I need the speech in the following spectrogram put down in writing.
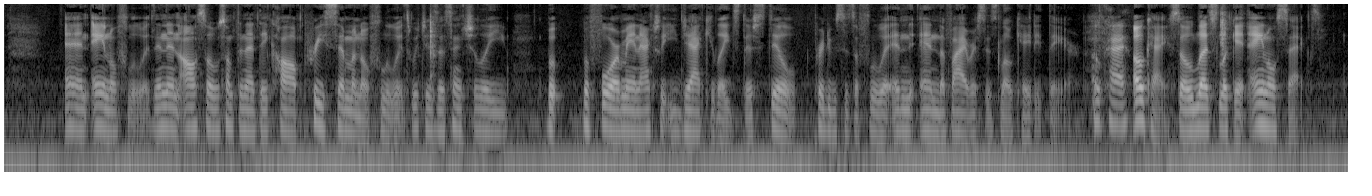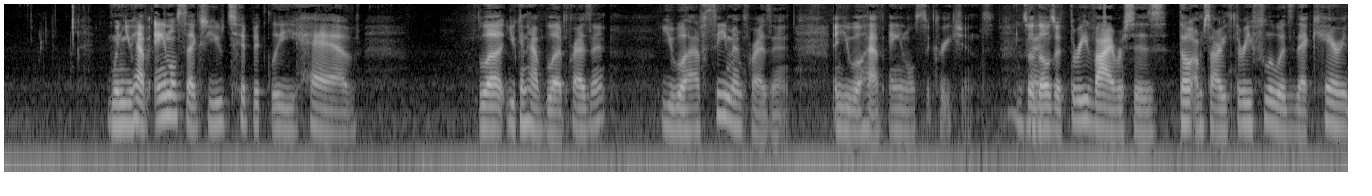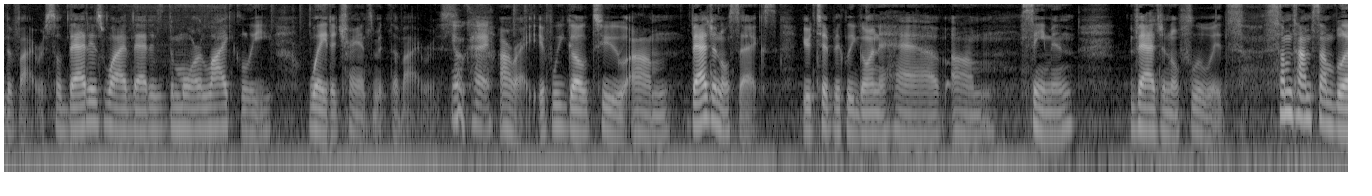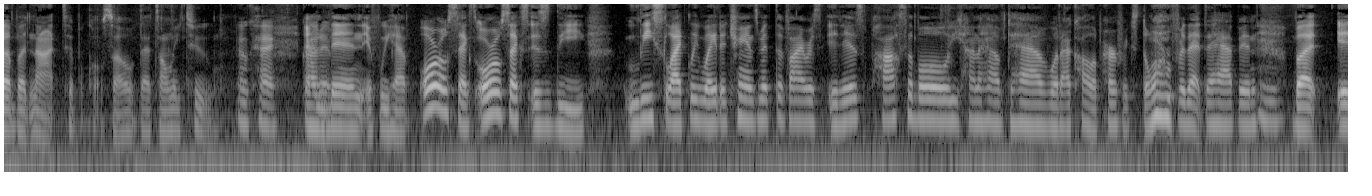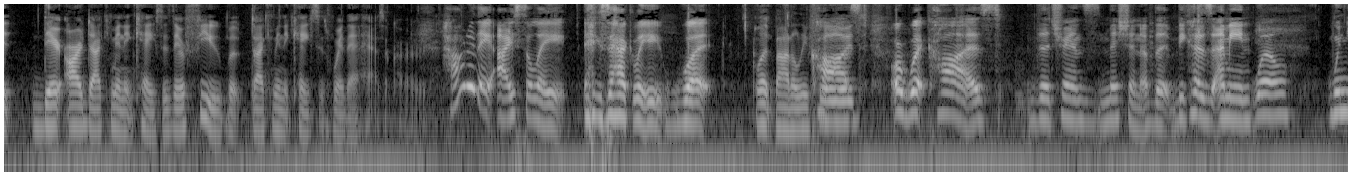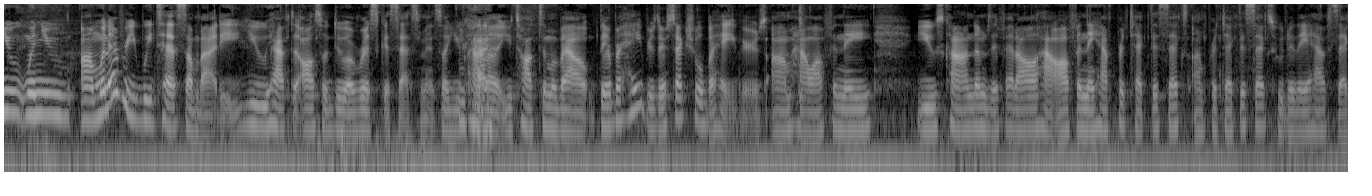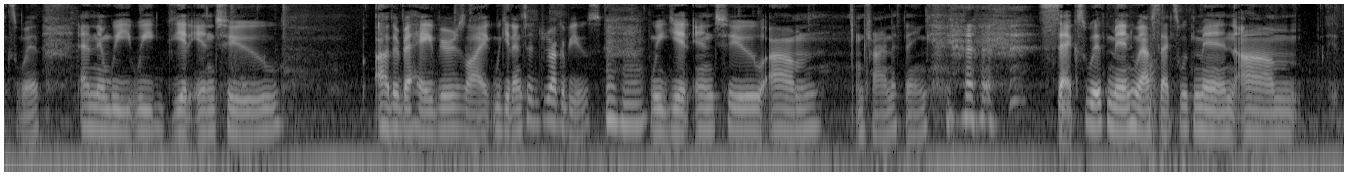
and anal fluids, and then also something that they call pre-seminal fluids, which is essentially b- before a man actually ejaculates, there still produces a fluid, and and the virus is located there. Okay. Okay, so let's look at anal sex. When you have anal sex, you typically have blood. You can have blood present, you will have semen present, and you will have anal secretions. So those are three viruses. Though I'm sorry, three fluids that carry the virus. So that is why that is the more likely way to transmit the virus. Okay. All right. If we go to um, vaginal sex, you're typically going to have um, semen, vaginal fluids, sometimes some blood, but not typical. So that's only two. Okay. And it. then if we have oral sex, oral sex is the least likely way to transmit the virus. It is possible. You kind of have to have what I call a perfect storm for that to happen. Mm. But it there are documented cases. There are few, but documented cases where that has occurred. How do they isolate exactly what what bodily caused or what caused the transmission of the? Because I mean, well, when you when you um, whenever we test somebody, you have to also do a risk assessment. So you Okay. kind of you talk to them about their behaviors, their sexual behaviors, um, how often they use condoms, if at all, how often they have protected sex, unprotected sex, who do they have sex with, and then we we get into other behaviors like we get into drug abuse, Mhm. we get into um, I'm trying to think, sex with men who have sex with men, um,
